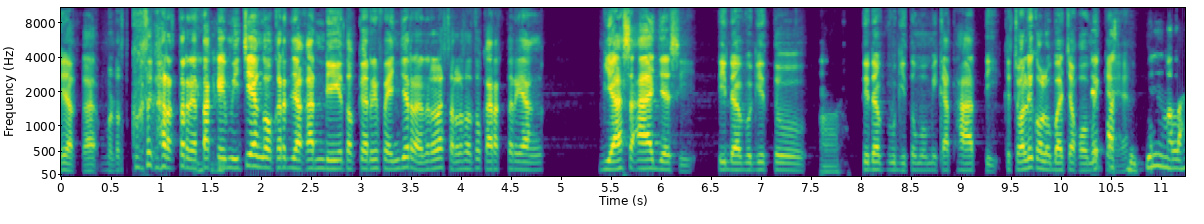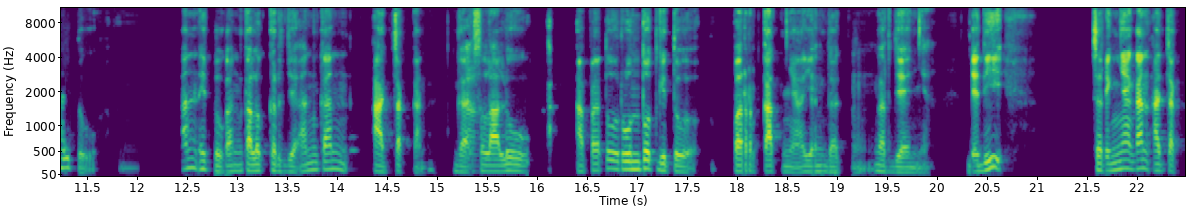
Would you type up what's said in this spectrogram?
Iya, Kak, menurutku karakter ya Takemichi yang gue kerjakan di Tokyo Revenger adalah salah satu karakter yang biasa aja sih, tidak begitu Ah. tidak begitu memikat hati. Kecuali kalau baca Saya komiknya pas ya. bikin malah itu kan itu kan kalau kerjaan kan acak kan nggak Ah. selalu apa tuh runtut gitu per cut-nya yang datang ngerjainnya jadi seringnya kan acak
